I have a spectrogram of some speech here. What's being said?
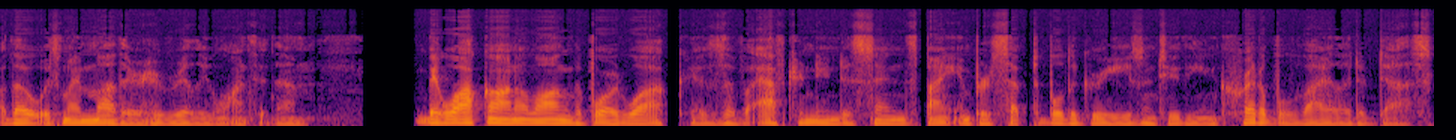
although it was my mother who really wanted them. They walk on along the boardwalk as the afternoon descends by imperceptible degrees into the incredible violet of dusk.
